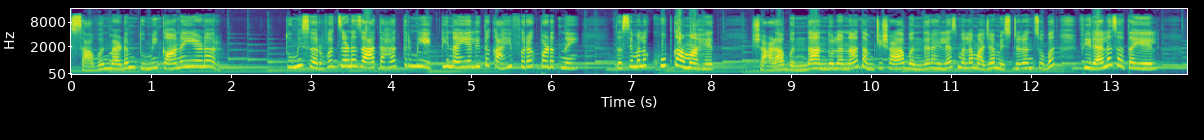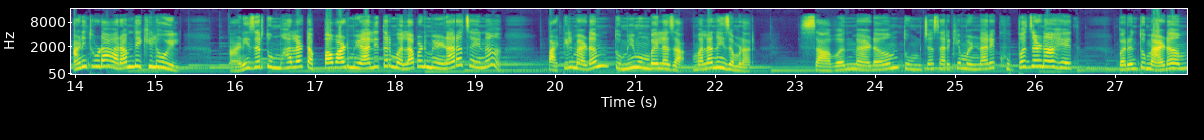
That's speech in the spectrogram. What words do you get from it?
सावंत मॅडम तुम्ही का नाही येणार? तुम्ही सर्वच जण जात आहात तर मी एकटी नाही आली तर काही फरक पडत नाही. तसे मला खूप कामं आहेत. शाळा बंद आंदोलनात आमची शाळा बंद राहिल्यास मला माझ्या मिस्टरांसोबत फिरायला जाता येईल आणि थोडा आराम देखील होईल. आणि जर तुम्हाला टप्पा वाढ मिळाली तर मला पण मिळणारच आहे ना? पाटील मॅडम तुम्ही मुंबईला जा. मला नाही जमणार. सावंत मॅडम तुमच्यासारखे म्हणणारे खूपच जण आहेत. परंतु मॅडम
